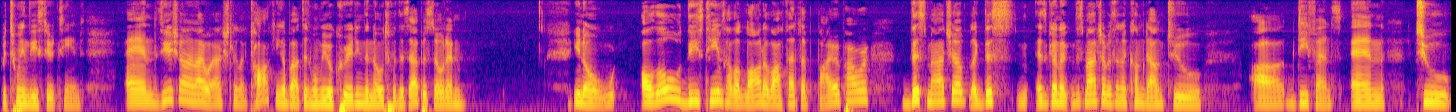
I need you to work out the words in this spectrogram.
between these two teams. And Zishan and I were actually like talking about this when we were creating the notes for this episode. And, you know, although these teams have a lot of offensive firepower, this matchup, like this is gonna, this matchup is gonna come down to uh defense. And to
